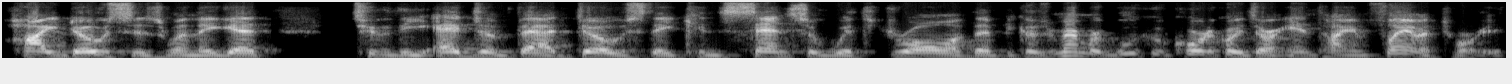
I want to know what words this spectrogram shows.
high doses when they get to the edge of that dose, they can sense a withdrawal of that because remember, glucocorticoids are anti-inflammatory,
